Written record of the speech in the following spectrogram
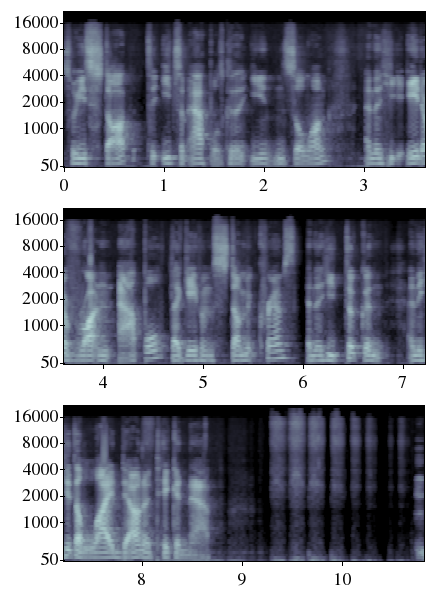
So he stopped to eat some apples because he'd eaten so long, and then he ate a rotten apple that gave him stomach cramps, and then he took an and then he had to lie down and take a nap.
